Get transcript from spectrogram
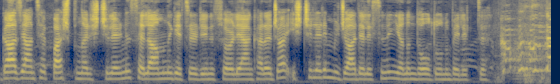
Gaziantep Başpınar işçilerinin selamını getirdiğini söyleyen Karaca, işçilerin mücadelesinin yanında olduğunu belirtti. kapısında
